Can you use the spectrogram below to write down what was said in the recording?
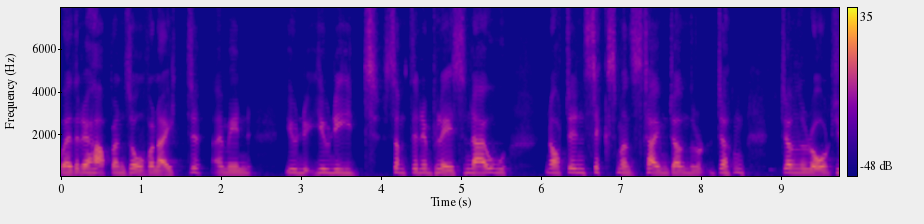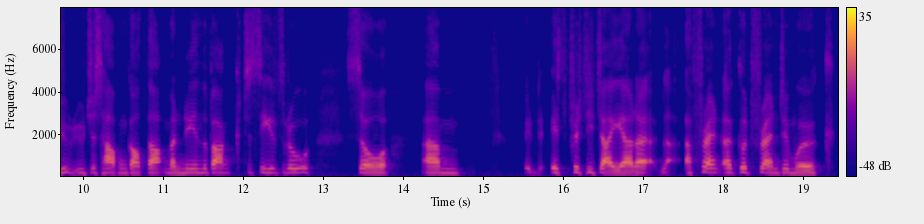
whether it happens overnight, I mean, you, you need something in place now, not in six months' time down the, down, down the road. You, you just haven't got that money in the bank to see you through. So um, it, it's pretty dire. A, a, friend, a good friend in work,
